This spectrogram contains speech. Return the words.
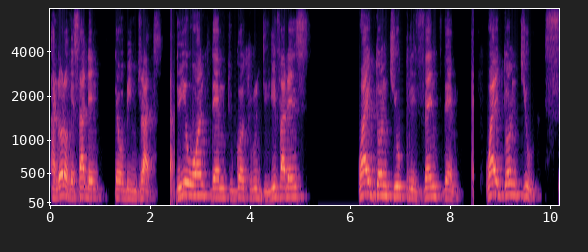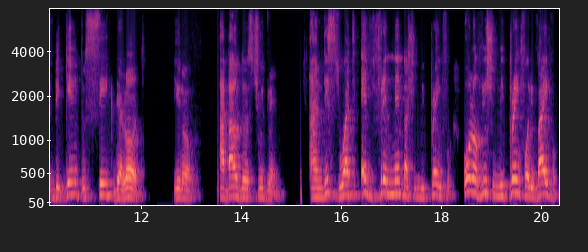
and all of a sudden they will be in drugs. Do you want them to go through deliverance? Why don't you prevent them? Why don't you begin to seek the Lord, you know, about those children? And this is what every member should be praying for. All of you should be praying for revival.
